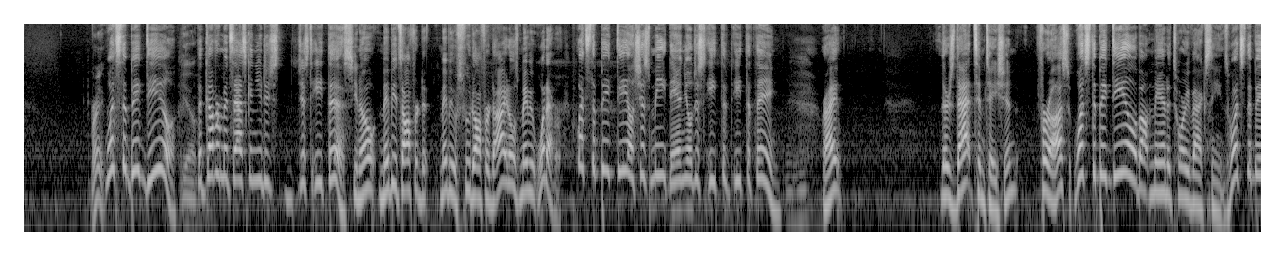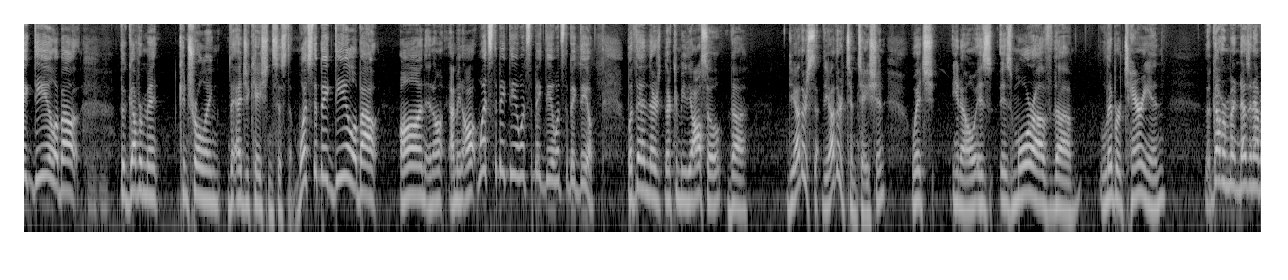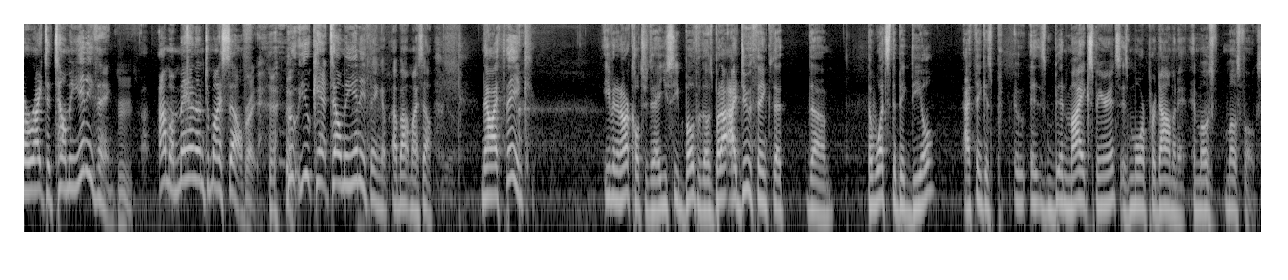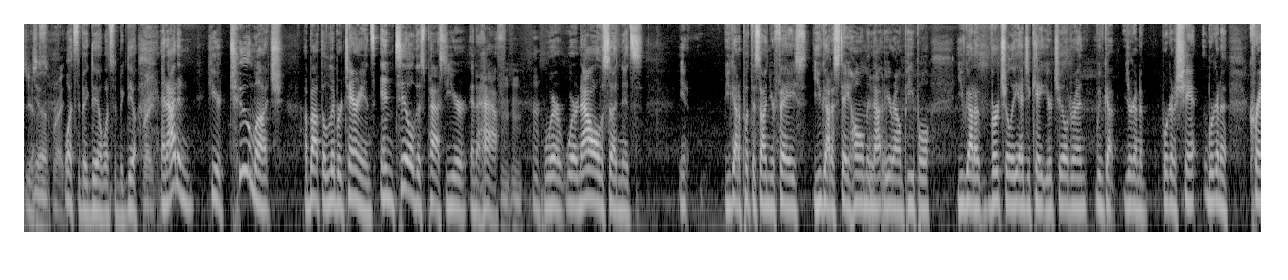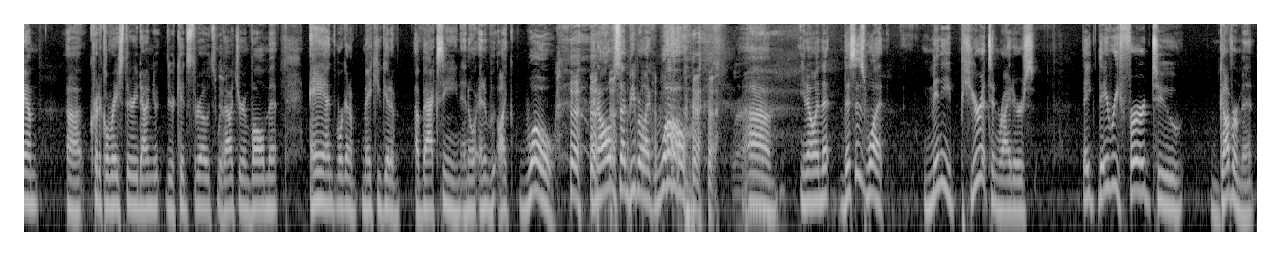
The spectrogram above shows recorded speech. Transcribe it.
What's the big deal? Yeah. The government's asking you to just, just eat this. You know, maybe it's offered. To, maybe it was food offered to idols. Maybe whatever. What's the big deal? It's just meat, Daniel. Just eat the eat the thing, mm-hmm. right? There's that temptation for us. What's the big deal about mandatory vaccines? What's the big deal about mm-hmm. the government controlling the education system? What's the big deal about on and on? I mean, all, what's the big deal? What's the big deal? What's the big deal? But then there's there can be also the the other the other temptation, which you know is is more of the libertarian. The government doesn't have a right to tell me anything. Hmm. I'm a man unto myself. Right. Who, you can't tell me anything about myself. Now I think, even in our culture today, you see both of those. But I, I do think that the the what's the big deal, I think is has been my experience is more predominant in most most folks. Yes. Yeah. Right. What's the big deal? What's the big deal? Right. And I didn't hear too much about the libertarians until this past year and a half, Mm-hmm. where where now all of a sudden it's, you know, you got to put this on your face. You got to stay home and not be around people. You've got to virtually educate your children. We've got you're gonna we're gonna sham, we're gonna cram uh, critical race theory down your, your kids' throats without your involvement, and we're gonna make you get a, a vaccine. And and like whoa, and all of a sudden people are like whoa, um, you know, and that this is what many Puritan writers they they referred to government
